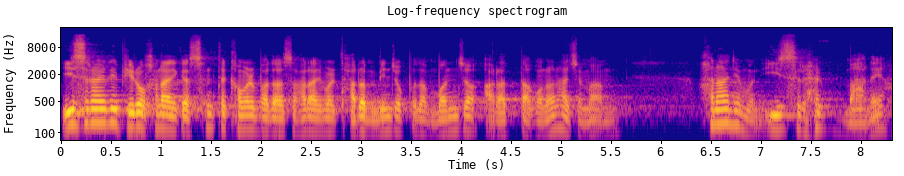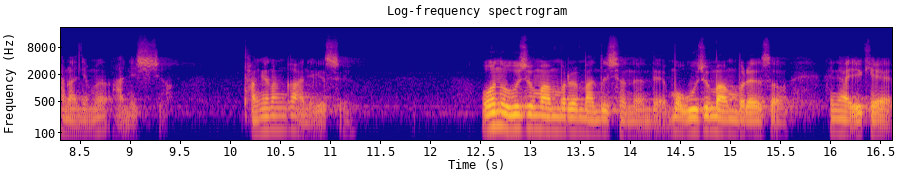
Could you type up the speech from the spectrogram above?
이스라엘이 비록 하나님께 선택함을 받아서 하나님을 다른 민족보다 먼저 알았다고는 하지만 하나님은 이스라엘만의 하나님은 아니시죠. 당연한 거 아니겠어요? 온 우주 만물을 만드셨는데 뭐 우주 만물에서 그냥 이렇게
